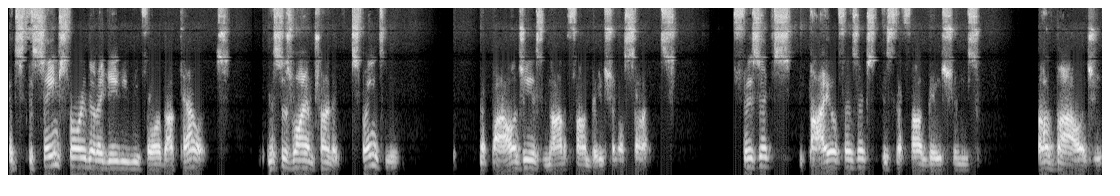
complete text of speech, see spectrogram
It's the same story that I gave you before about calories. This is why I'm trying to explain to you that biology is not a foundational science. Physics, biophysics is the foundations of biology.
